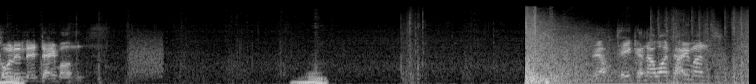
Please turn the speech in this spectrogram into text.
Stolen the. They have taken our diamonds.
